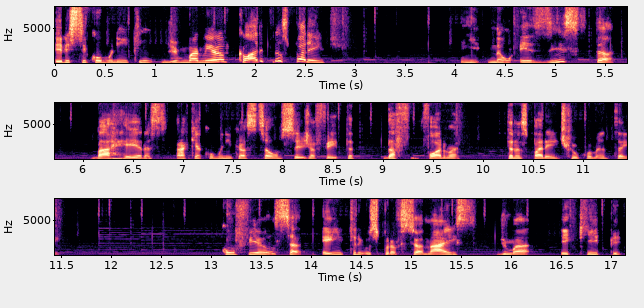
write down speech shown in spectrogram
eles se comuniquem de maneira clara e transparente e não exista barreiras para que a comunicação seja feita da forma transparente que eu comentei. Confiança entre os profissionais de uma equipe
